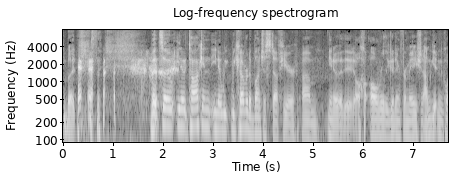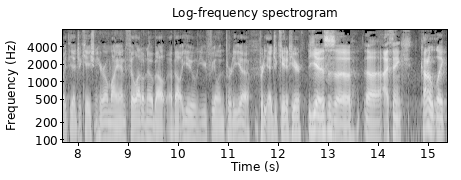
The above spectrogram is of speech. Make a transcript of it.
but but so you know talking you know we, we covered a bunch of stuff here um, you know all, all, really good information i'm getting quite the education here on my end phil i don't know about about you you feeling pretty uh pretty educated here yeah this is a uh, I think kind of like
